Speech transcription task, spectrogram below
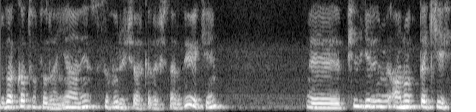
Bu da katot olan yani 0,3 arkadaşlar. Diyor ki e, pil gerilimi anottaki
